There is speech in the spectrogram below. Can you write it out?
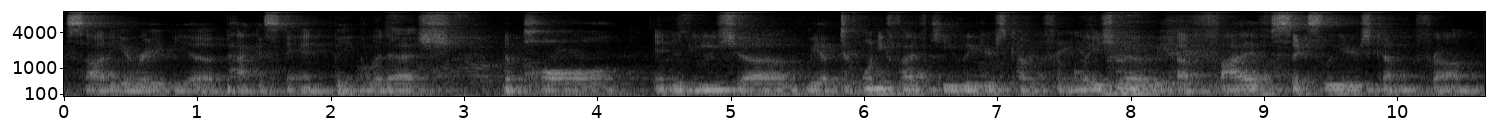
Saudi Arabia, Pakistan, Bangladesh, Nepal, Indonesia. We have 25 key leaders coming from Malaysia. We have five, six leaders coming from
